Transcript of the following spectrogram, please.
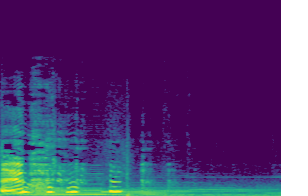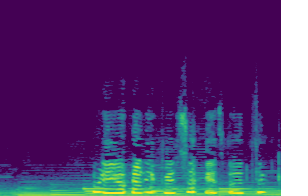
哎呦，我以为你不在，怎么这个？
